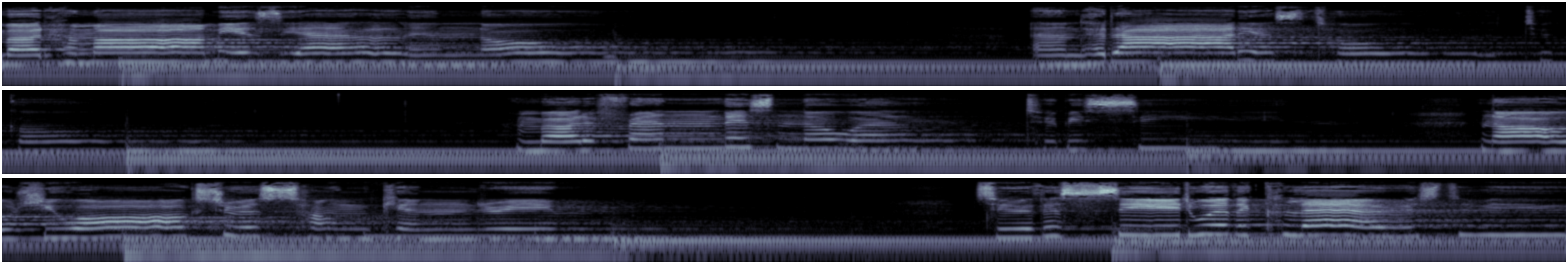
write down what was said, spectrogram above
but her mom is yelling no, and her daddy is told to go, but a friend is nowhere to be seen. Now she walks through a sunken dream to the seat with the clearest view,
